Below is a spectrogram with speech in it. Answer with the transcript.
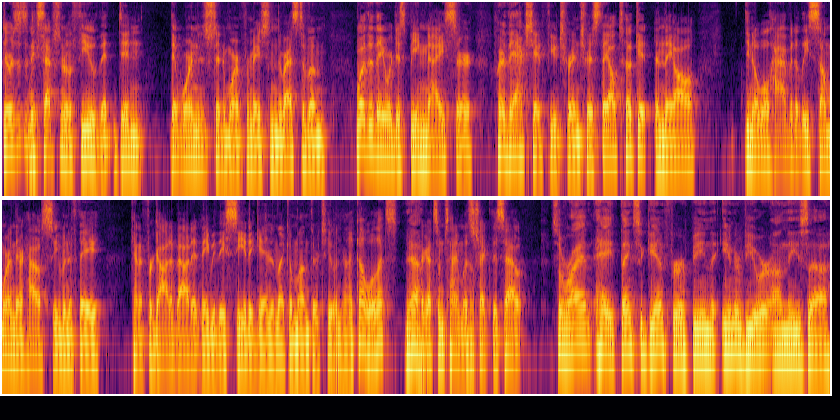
There was just an exception of a few that didn't that weren't interested in more information. The rest of them, whether they were just being nice or whether they actually had future interests, they all took it and they all, you know, will have it at least somewhere in their house. So even if they kind of forgot about it, maybe they see it again in like a month or two and they're like, oh well, let's Yeah. I got some time. Let's check this out. So Ryan, hey, thanks again for being the interviewer on these uh,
